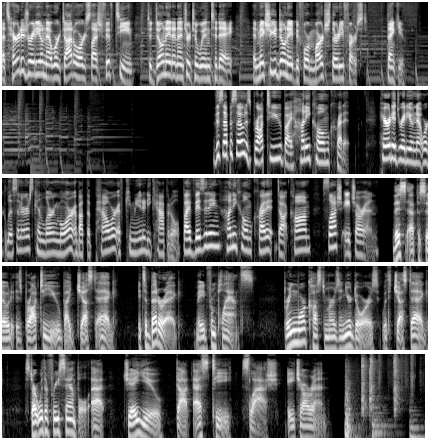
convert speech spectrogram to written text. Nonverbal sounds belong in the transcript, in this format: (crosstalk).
That's heritageradionetwork.org slash 15 to donate and enter to win today. And make sure you donate before March 31st. Thank you. This episode is brought to you by Honeycomb Credit. Heritage Radio Network listeners can learn more about the power of community capital by visiting honeycombcredit.com slash HRN. This episode is brought to you by Just Egg. It's a better egg made from plants. Bring more customers in your doors with Just Egg. Start with a free sample at ju.st slash HRN.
